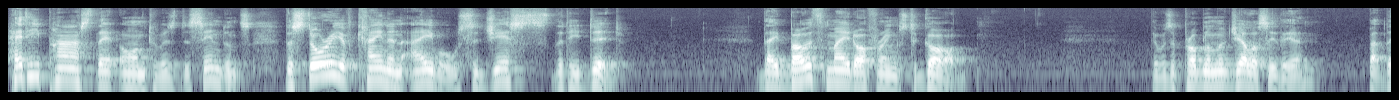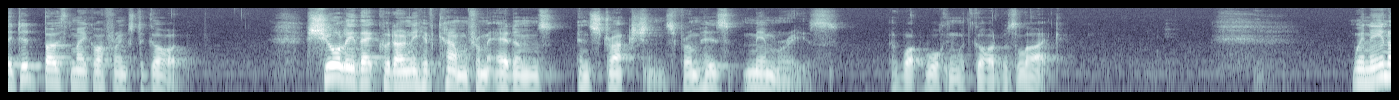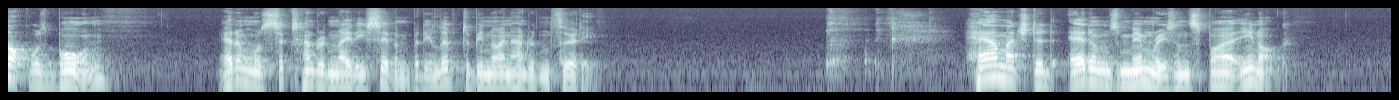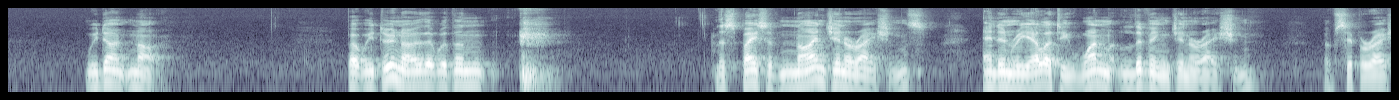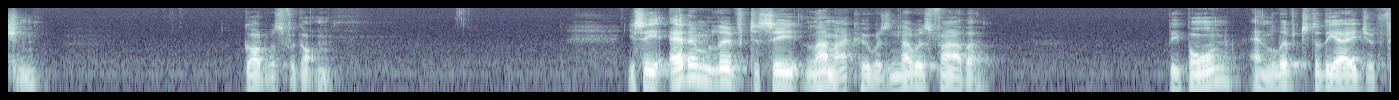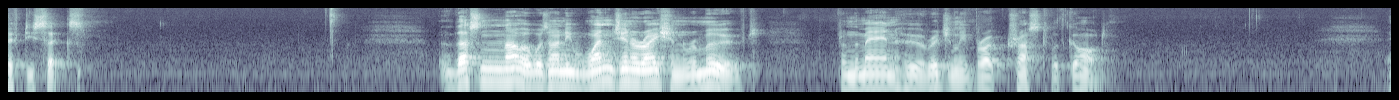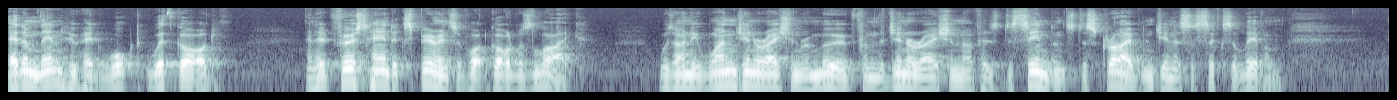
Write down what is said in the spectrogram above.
Had he passed that on to his descendants? The story of Cain and Abel suggests that he did. They both made offerings to God. There was a problem of jealousy there, but they did both make offerings to God. Surely that could only have come from Adam's instructions, from his memories of what walking with God was like. When Enoch was born, Adam was 687, but he lived to be 930. How much did Adam's memories inspire Enoch? We don't know. But we do know that within the space of nine generations, and in reality, one living generation of separation, God was forgotten. You see, Adam lived to see Lamech, who was Noah's father, be born and lived to the age of 56. Thus, Noah was only one generation removed from the man who originally broke trust with God. Adam, then, who had walked with God and had first hand experience of what God was like, was only one generation removed from the generation of his descendants described in Genesis 6:11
